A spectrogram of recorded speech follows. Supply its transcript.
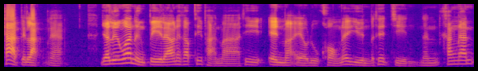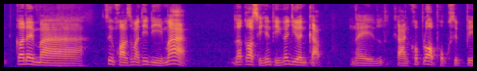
ชาติเป็นหลักนะฮะอย่าลืมว่า 1 ปีแล้วนะครับที่ผ่านมาที่เอ็นมาเอลดูครองได้ยืนประเทศจีนนั้นครั้งนั้นก็ได้มา ซึ่งความสัมพันธ์ที่ดีมาก แล้วก็สีจิ้นผิงก็เยือนกลับในการครบรอบ 60 ปี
